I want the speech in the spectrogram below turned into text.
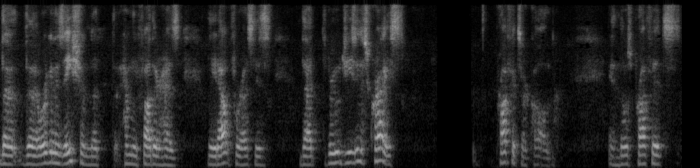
the the organization that Heavenly Father has laid out for us is that through Jesus Christ, prophets are called. And those prophets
